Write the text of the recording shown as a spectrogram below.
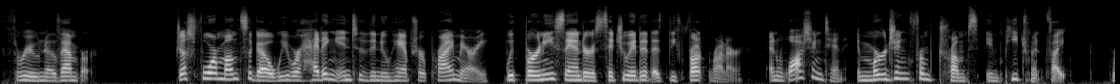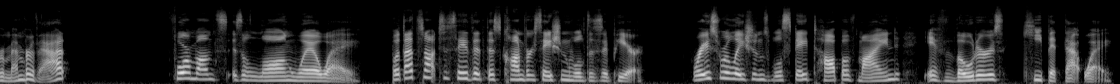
through November. Just four months ago, we were heading into the New Hampshire primary, with Bernie Sanders situated as the frontrunner and Washington emerging from Trump's impeachment fight. Remember that? Four months is a long way away, but that's not to say that this conversation will disappear. Race relations will stay top of mind if voters keep it that way.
